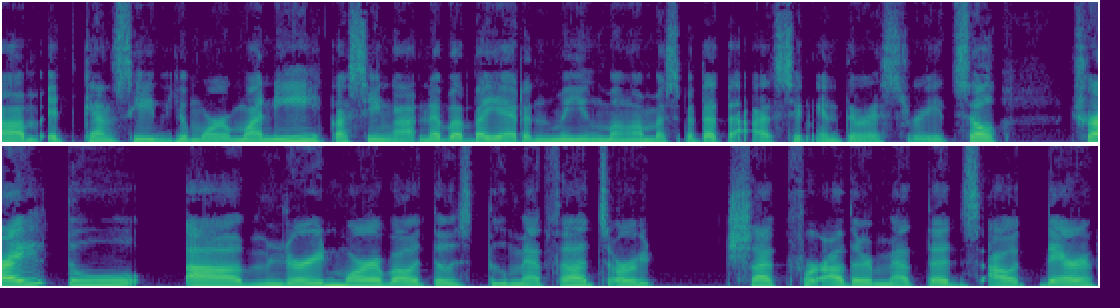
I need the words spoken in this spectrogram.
um, it can save you more money kasi nga nababayaran mo yung mga mas matataas yung interest rate. So, try to um, learn more about those two methods or check for other methods out there.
